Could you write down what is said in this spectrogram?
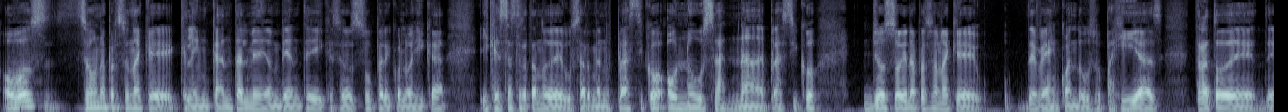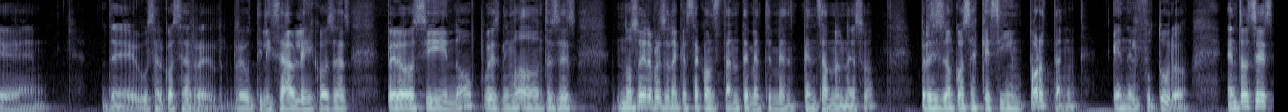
O vos sos una persona que, que le encanta el medio ambiente y que sos súper ecológica y que estás tratando de usar menos plástico o no usas nada de plástico. Yo soy una persona que de vez en cuando uso pajillas, trato de, de de usar cosas reutilizables y cosas, pero si no, pues ni modo. Entonces, no soy una persona que está constantemente pensando en eso, pero si son cosas que sí importan en el futuro. Entonces,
